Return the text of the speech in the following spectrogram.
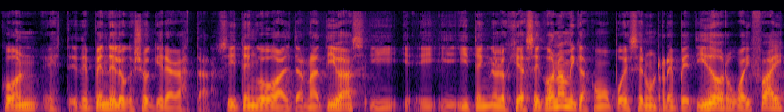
con, este, depende de lo que yo quiera gastar. ¿sí? Tengo alternativas y, tecnologías económicas, como puede ser un repetidor Wi-Fi,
